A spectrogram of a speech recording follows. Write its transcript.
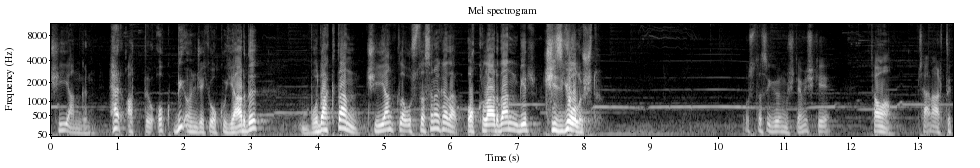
çiğ yangın her attığı ok bir önceki oku yardı. Budaktan çiğ yankla ustasına kadar oklardan bir çizgi oluştu. Ustası gülmüş demiş ki tamam sen artık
